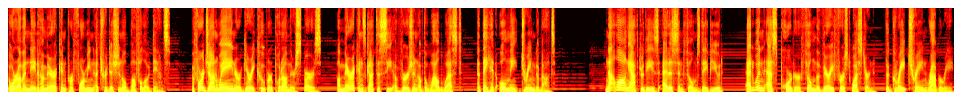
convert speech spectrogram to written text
or of a Native American performing a traditional buffalo dance. Before John Wayne or Gary Cooper put on their spurs, Americans got to see a version of the Wild West that they had only dreamed about. Not long after these Edison films debuted, Edwin S. Porter filmed the very first Western, The Great Train Robbery.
